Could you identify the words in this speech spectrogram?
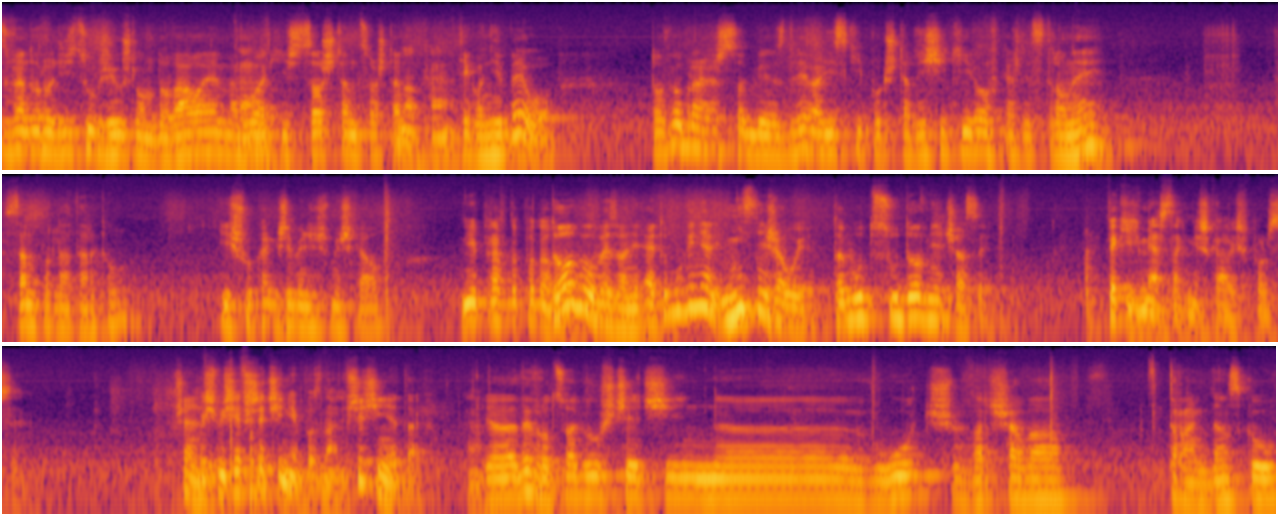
dzwonię do rodziców, że już lądowałem, albo Tak. jakiś coś tam, coś tam. No tak. Tego nie było. To wyobrażasz sobie z dwie walizki po 40 kg w każdej strony, sam pod latarką i szukaj, gdzie będziesz mieszkał. Nieprawdopodobne. To było wyzwanie. E, to było genialne. Nic nie żałuję. To były cudowne czasy. W jakich miastach mieszkałeś w Polsce? Wszędzie. Myśmy się w Szczecinie poznali. W Szczecinie tak. Ja we Wrocławiu, Szczecin, e, Łódź, Warszawa, Trang Gdańsku.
